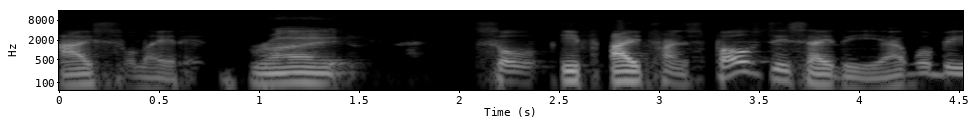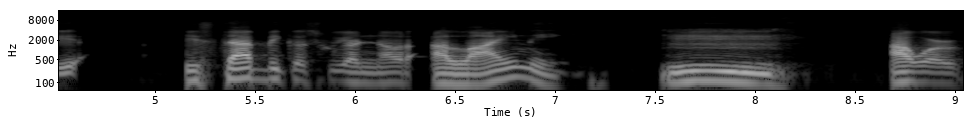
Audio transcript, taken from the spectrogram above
isolated Right. so if i transpose this idea will be is that because we are not aligning Mm. our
